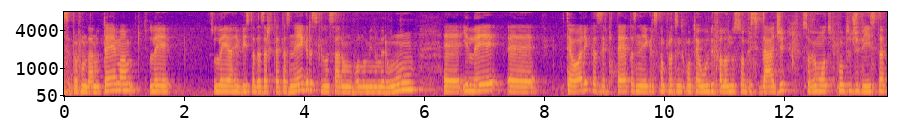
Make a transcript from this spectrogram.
se aprofundar no tema, ler, a revista das arquitetas negras, que lançaram o volume número 1, um, e ler teóricas e arquitetas negras estão produzindo conteúdo e falando sobre cidade sob um outro ponto de vista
